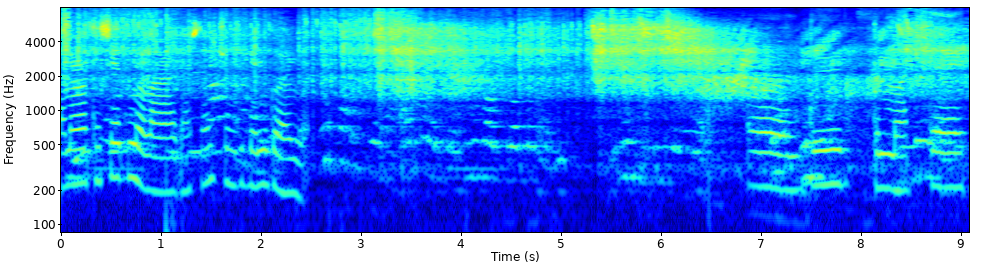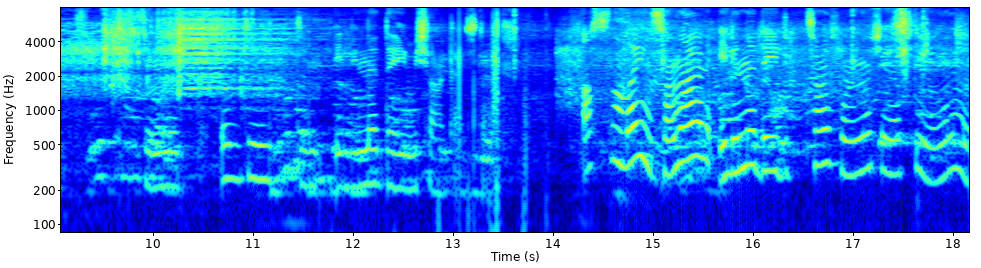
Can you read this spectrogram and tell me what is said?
Bana ateş etmiyorlar arkadaşlar çünkü beni görmüyor. Öldürdüm hatta seni öldürdüm eline değmiş arkadaşlar. Aslında insanlar eline değdikten sonra şey yapmıyor ama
